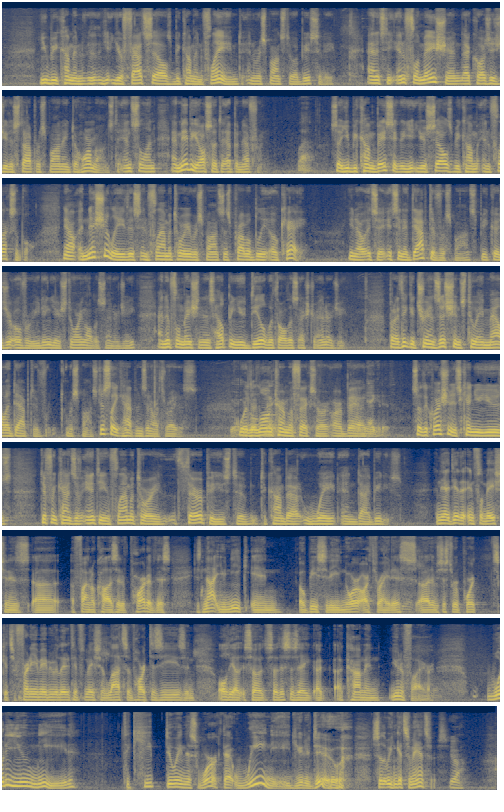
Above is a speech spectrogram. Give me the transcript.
You become in, your fat cells become inflamed in response to obesity. And it's the inflammation that causes you to stop responding to hormones, to insulin, and maybe also to epinephrine. Wow. So you become basically, your cells become inflexible. Now, initially, this inflammatory response is probably okay you know, it's, a, it's an adaptive response because you're overeating, you're storing all this energy, and inflammation is helping you deal with all this extra energy. But I think it transitions to a maladaptive response, just like happens in arthritis, yeah, where the long term right. effects are, are bad. Negative. So the question is can you use different kinds of anti inflammatory therapies to, to combat weight and diabetes? And the idea that inflammation is uh, a final causative part of this is not unique in obesity nor arthritis. Uh, there was just a report schizophrenia may be related to inflammation, lots of heart disease, and all the other. So, so this is a, a, a common unifier. What do you need to keep doing this work that we need you to do so that we can get some answers? Yeah.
